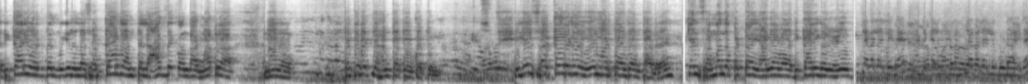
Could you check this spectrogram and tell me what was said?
ಅಧಿಕಾರಿ ವರ್ಗದಲ್ಲಿ ಮುಗಿಲಿಲ್ಲ, ಸರ್ಕಾರದ ಹಂತಲ್ಲಿ ಆಗ್ಬೇಕು ಅಂದಾಗ ಮಾತ್ರ ನಾವು ಪ್ರತಿಭಟನೆ ಹಂತ ತಿಳ್ಕೊತೀವಿ ಈಗೇನು ಸರ್ಕಾರಗಳು ಏನ್ ಮಾಡ್ತಾ ಇದೆ ಅಂತ ಆದ್ರೆ ಸಂಬಂಧಪಟ್ಟ ಯಾವ್ಯಾವ ಅಧಿಕಾರಿಗಳು ಲೆವೆಲ್ ಇದೆ ಅಂಡ್ ಕೆಲವೊಂದು ನಮ್ಮ ಲೆವೆಲ್ ಅಲ್ಲೂ ಕೂಡ ಇದೆ.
